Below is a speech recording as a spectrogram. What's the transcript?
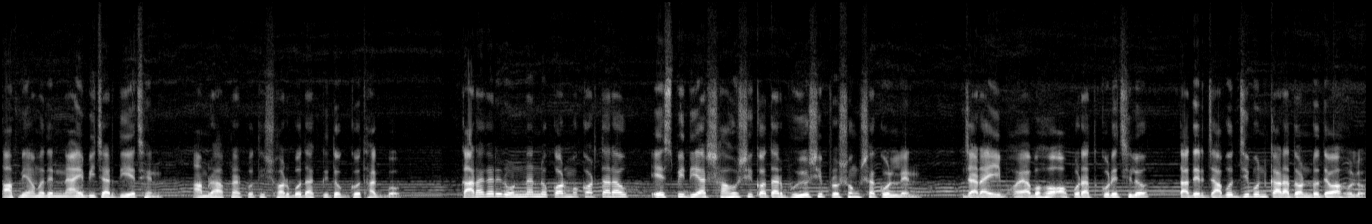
আপনি আমাদের ন্যায় বিচার দিয়েছেন। আমরা আপনার প্রতি সর্বদা কৃতজ্ঞ থাকব। কারাগারের অন্যান্য কর্মকর্তারাও এসপি দিয়ার সাহসিকতার ভূয়সী প্রশংসা করলেন। যারা এই ভয়াবহ অপরাধ করেছিল তাদের যাবজ্জীবন কারাদণ্ড দেওয়া হলো।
